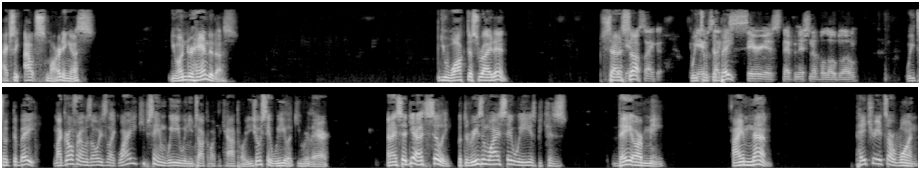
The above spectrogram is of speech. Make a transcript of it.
actually outsmarting us, you underhanded us. You walked us right in, set us up. like a- We took the like a bait. serious definition of a low blow. We took the bait. My girlfriend was always like, "Why do you keep saying we when you talk about the Capitol? You always say we like you were there." And I said, "Yeah, it's silly, but the reason why I say we is because they are me. I am them. Patriots are one.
